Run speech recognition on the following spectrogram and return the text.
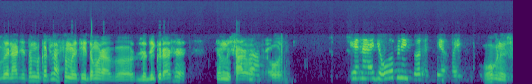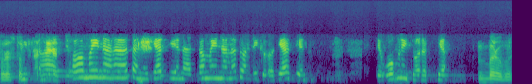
બેન આજે તમે કેટલા સમયથી તમારા જે દીકરા છે તેમની સારવાર કરાવો છો? એના આજે ઓગણીસ વર્ષ થયા ભાઈ ઓગણીસ વર્ષ તો છ મહિના હતા ને ત્યારથી એના છ મહિના નતો દીકરો ત્યારથી ઓગણીસ વર્ષ થયા. બરોબર.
